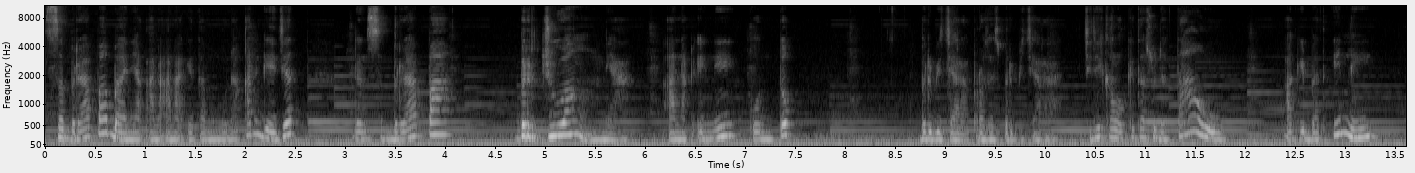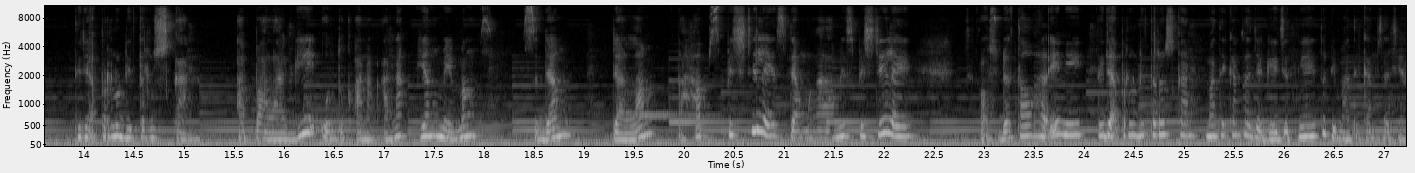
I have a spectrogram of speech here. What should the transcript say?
Seberapa banyak anak-anak kita menggunakan gadget dan seberapa berjuangnya anak ini untuk berbicara, proses berbicara. Jadi kalau kita sudah tahu akibat ini tidak perlu diteruskan, apalagi untuk anak-anak yang memang sedang dalam tahap speech delay, sedang mengalami speech delay. Kalau sudah tahu hal ini, tidak perlu diteruskan, matikan saja gadgetnya itu dimatikan saja.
